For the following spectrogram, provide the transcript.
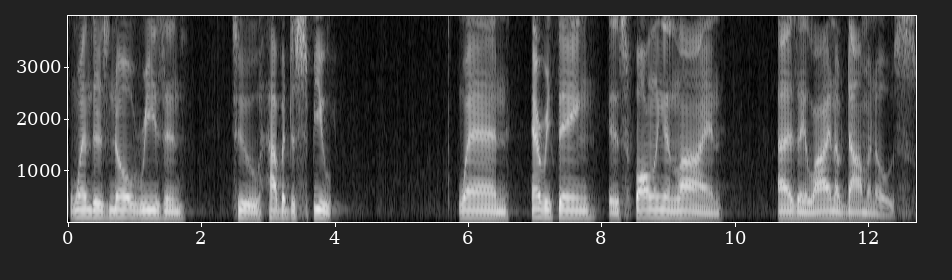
when there's no reason to have a dispute, when everything is falling in line as a line of dominoes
